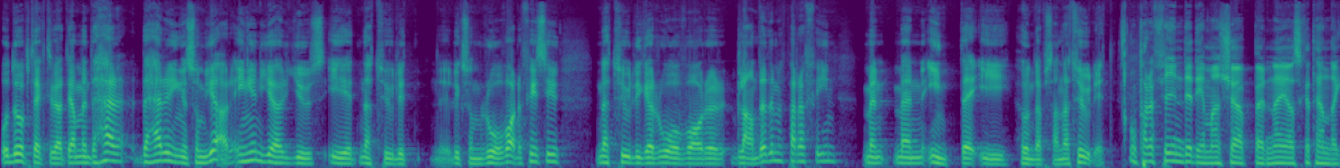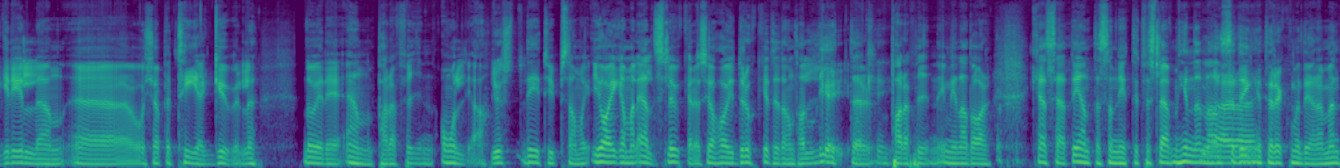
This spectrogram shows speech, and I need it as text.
och då upptäckte vi att ja, men det, här, det här är ingen som gör. Ingen gör ljus i ett naturligt liksom, råvara. Det finns ju naturliga råvaror blandade med paraffin, men, men inte i 100% naturligt. Och paraffin det är det man köper när jag ska tända grillen eh, och köper tegul. Då är det en paraffinolja. Just. Det är typ samma. Jag är gammal eldslukare så jag har ju druckit ett antal Okej, liter okej. paraffin i mina dagar. Kan jag säga att det är inte så nyttigt för slemhinnorna så det är inget jag rekommenderar. Men,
